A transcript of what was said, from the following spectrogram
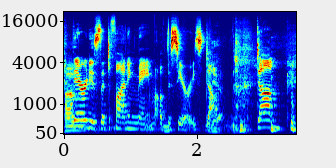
Um, there it is, the defining meme of the series. Done. Yeah. Done.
